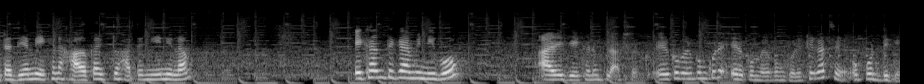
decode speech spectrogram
এটা দিয়ে আমি এখানে হালকা একটু হাতে নিয়ে নিলাম। এখান থেকে আমি নিব আর এই যে এখানে ব্লাশার এরকম এরকম করে, এরকম এরকম করে, ঠিক আছে? ওপর দিকে।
